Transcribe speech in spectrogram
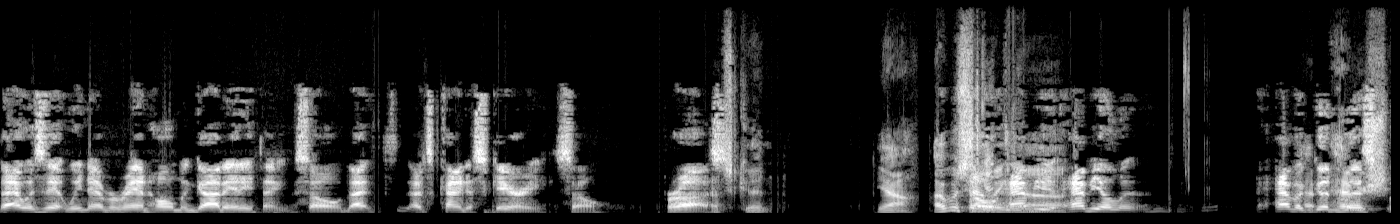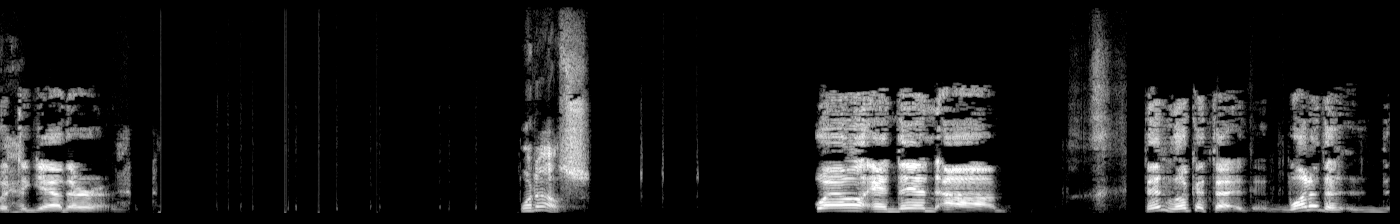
that was it. We never ran home and got anything, so that's that's kind of scary. So for us. That's good. Yeah, I was so telling. have you uh, have you have a good have list sh- put ha- together. what else? Well, and then um, then look at the one of the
